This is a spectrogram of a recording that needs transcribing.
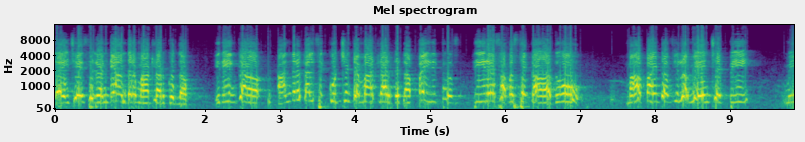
దయచేసి రండి అందరూ మాట్లాడుకుందాం. ఇది ఇంకా అందరూ కలిసి కూర్చుంటే మాట్లాడితే తప్ప ఇది తీరే సమస్య కాదు. మా పాయింట్ ఆఫ్ వ్యూలో మేం చెప్పి మీ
